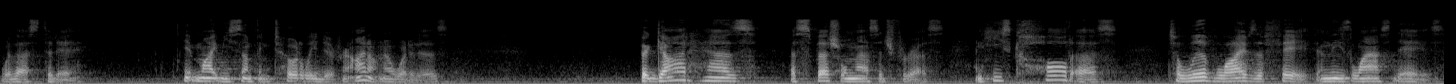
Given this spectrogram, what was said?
with us today? It might be something totally different. I don't know what it is. But God has a special message for us, and He's called us to live lives of faith in these last days.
